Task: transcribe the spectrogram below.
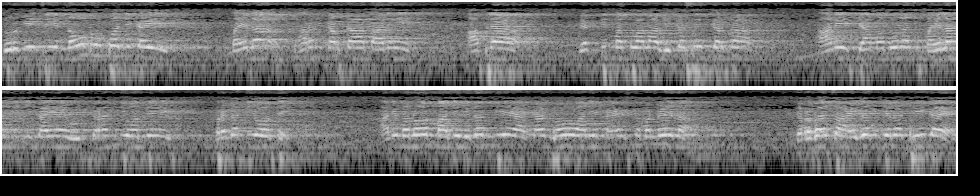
दुर्गेची नऊ रूप जी काही महिला धारण करतात आणि आपल्या व्यक्तिमत्वाला विकसित करतात. आणि त्यामधूनच महिलांची जी काही उत्क्रांती होते प्रगती होते. आणि म्हणून माझी विनंती आहे आकाश भाऊ आणि कायस्थ मंडळीला गरबाचं आयोजन केलं ठीक आहे.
